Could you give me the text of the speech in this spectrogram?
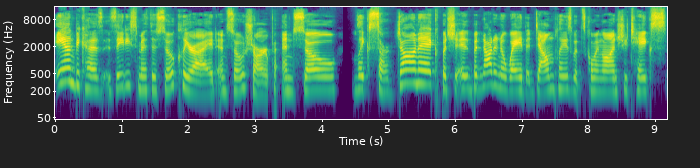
and because Zadie Smith is so clear-eyed and so sharp and so like sardonic, but she, but not in a way that downplays what's going on. She takes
